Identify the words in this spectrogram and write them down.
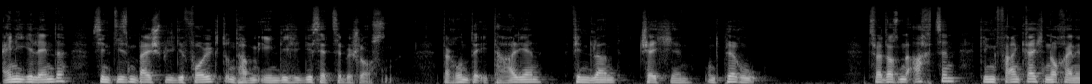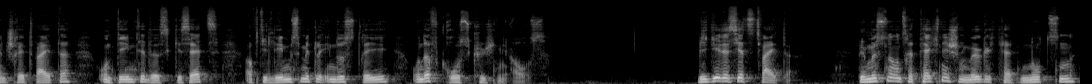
Einige Länder sind diesem Beispiel gefolgt und haben ähnliche Gesetze beschlossen, darunter Italien, Finnland, Tschechien und Peru. 2018 ging Frankreich noch einen Schritt weiter und dehnte das Gesetz auf die Lebensmittelindustrie und auf Großküchen aus. Wie geht es jetzt weiter? Wir müssen unsere technischen Möglichkeiten nutzen,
